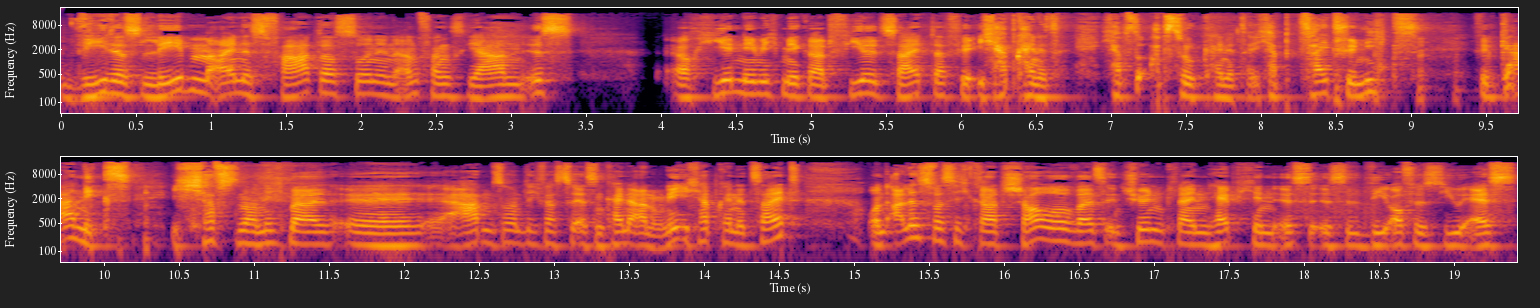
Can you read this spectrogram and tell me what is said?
wie das Leben eines Vaters so in den Anfangsjahren ist, auch hier nehme ich mir gerade viel Zeit dafür. Ich habe keine Zeit. Ich habe so absolut keine Zeit. Ich habe Zeit für nichts, für gar nichts. Ich schaff's noch nicht mal äh, abends ordentlich was zu essen. Keine Ahnung. Nee, ich habe keine Zeit. Und alles, was ich gerade schaue, weil es in schönen kleinen Häppchen ist, ist The Office US.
